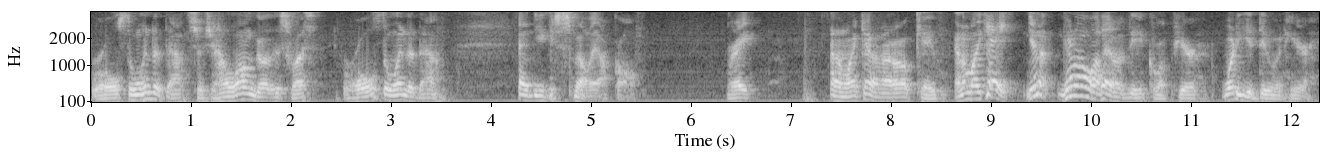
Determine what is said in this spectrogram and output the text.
rolls the window down. Shows you how long ago this was. Rolls the window down, and you can smell the alcohol, right? And I'm like, oh, okay. And I'm like, hey, you're not you're not allowed to have a vehicle up here. What are you doing here?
